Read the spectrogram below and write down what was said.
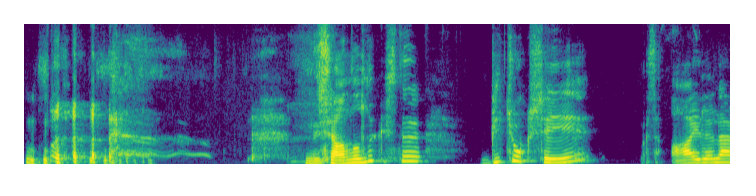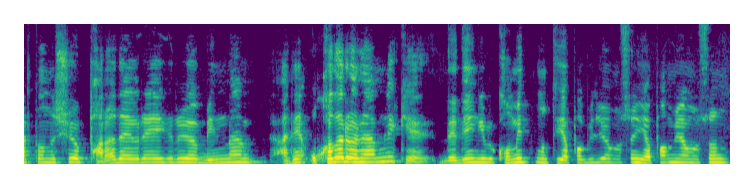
Nişanlılık işte birçok şeyi mesela aileler tanışıyor, para devreye giriyor, bilmem hani o kadar önemli ki dediğin gibi commitment yapabiliyor musun, yapamıyor musun?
